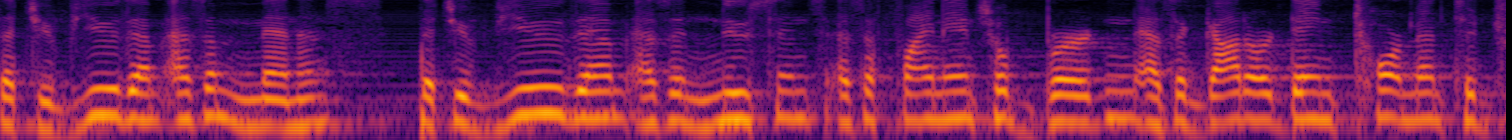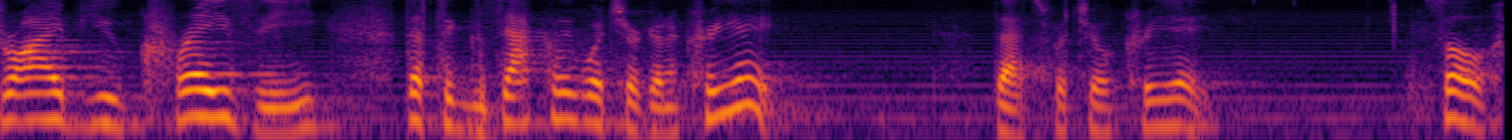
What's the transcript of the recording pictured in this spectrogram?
that you view them as a menace, that you view them as a nuisance, as a financial burden, as a God ordained torment to drive you crazy, that's exactly what you're going to create. That's what you'll create. So,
